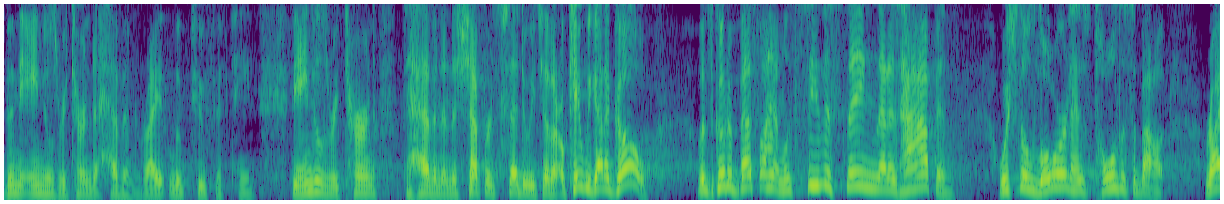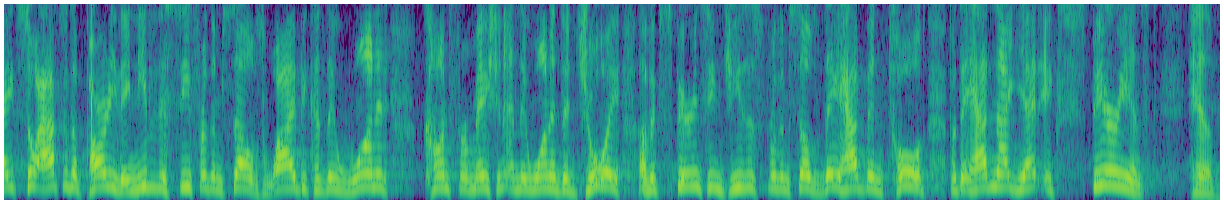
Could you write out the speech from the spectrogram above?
then the angels returned to heaven, right? Luke 2:15. The angels returned to heaven, and the shepherds said to each other, Okay, we gotta go. Let's go to Bethlehem. Let's see this thing that has happened, which the Lord has told us about right? So after the party, they needed to see for themselves. Why? Because they wanted confirmation and they wanted the joy of experiencing Jesus for themselves. They had been told, but they had not yet experienced him.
